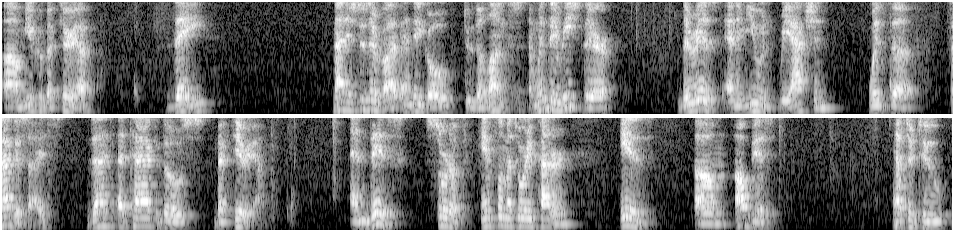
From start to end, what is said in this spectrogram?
uh, mucobacteria, they manage to survive and they go to the lungs. And when they reach there, there is an immune reaction with the phagocytes that attack those bacteria. And this sort of inflammatory pattern is um, obvious after 2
